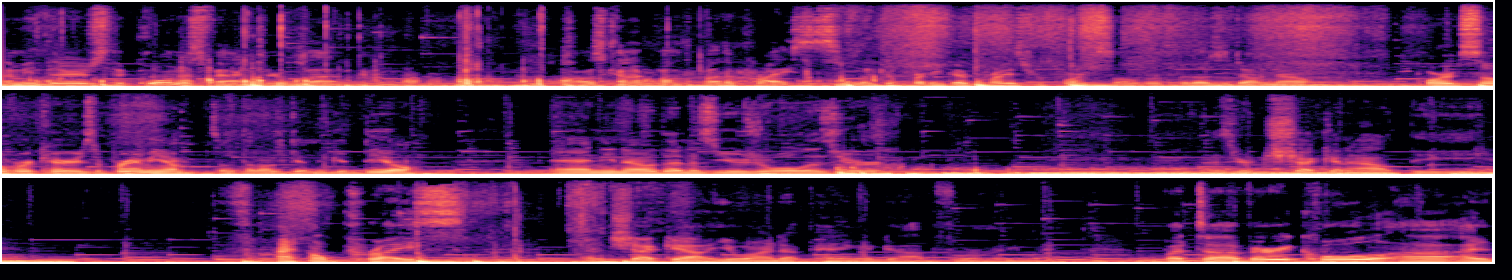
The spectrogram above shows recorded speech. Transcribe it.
I mean, there's the coolness factor, but I was kind of pumped by the price. It seemed like a pretty good price for poured silver. For those who don't know, poured silver carries a premium, so I thought I was getting a good deal. And you know, then as usual, as you're as you're checking out the final price at checkout, you wind up paying a gob for them anyway. But uh, very cool. Uh, I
